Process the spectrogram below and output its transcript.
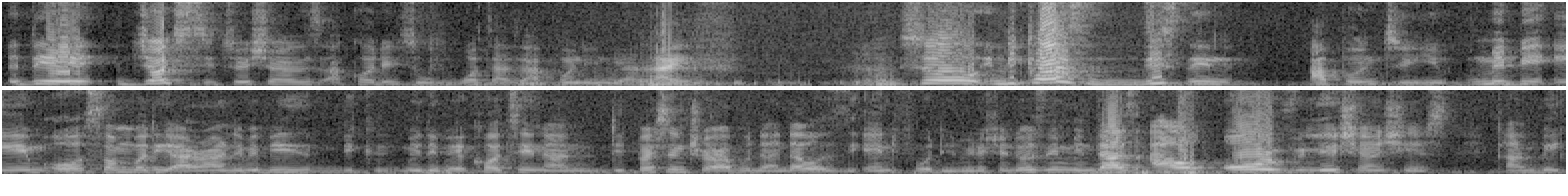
they judge situations according to what has happened in their life. So, because this thing happened to you, maybe him or somebody around, you, maybe bec- maybe they were cutting and the person traveled and that was the end for the relation, doesn't mean that's how all relationships can be.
